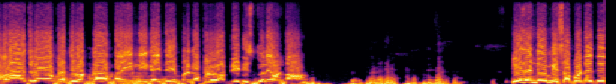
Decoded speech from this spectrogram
అమరావతిలో ప్రతి ఒక్క పని మీకైతే ఎప్పటికప్పుడు అప్డేట్ ఇస్తూనే ఉంటాం. ప్లీజ్ అండి మీ సపోర్ట్ అయితే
